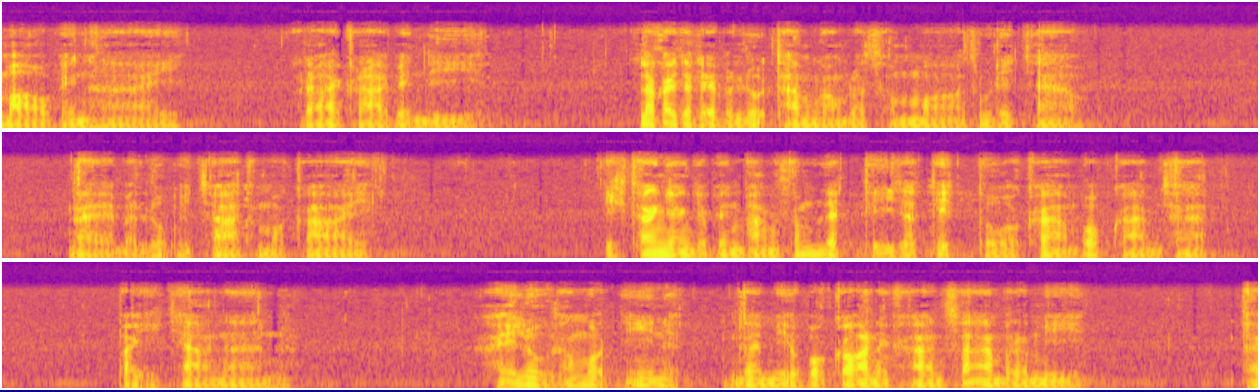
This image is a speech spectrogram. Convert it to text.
เบาเป็นหาย ร้ายกลายเป็นดี แล้วก็จะได้บรรลุธรรมของพระสมมาสุทธเจ้าได้บรรลุวิชาธรรมกาย อีกทั้งยังจะเป็นผังสำเร็จที่จะติดตัวข้ามภพข้ามชาติ ไปอีกยาวนาน ให้ลูกทั้งหมดนี้เนี่ยได้มีอุปกรณ์ในการสร้างบารมีได้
